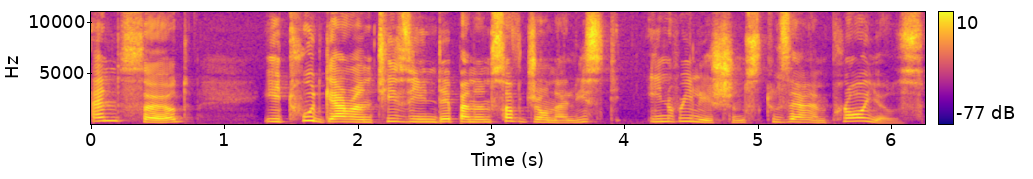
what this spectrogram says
And third, it would guarantee the independence of journalists in relations to their employers.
